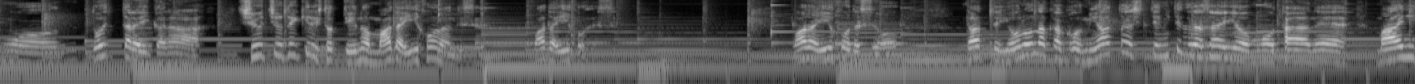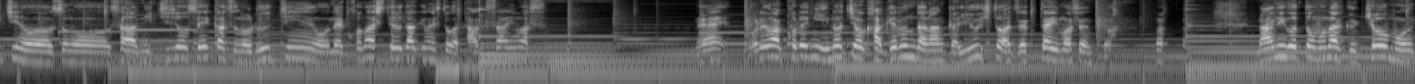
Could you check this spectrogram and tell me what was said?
もうどう言ったらいいかな。集中できる人っていうのはまだいい方なんですよね。まだいい方です。まだいい方ですよ。だって世の中こう見渡してみてくださいよ。もうただね、毎日のそのさ、日常生活のルーチンをね、こなしてるだけの人がたくさんいます。ね、俺はこれに命を懸けるんだなんか言う人は絶対いませんと。何事もなく今日も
